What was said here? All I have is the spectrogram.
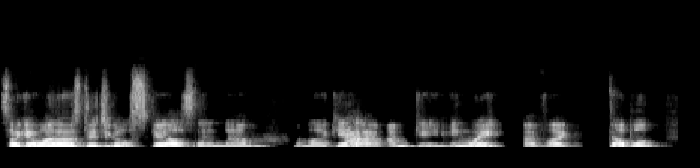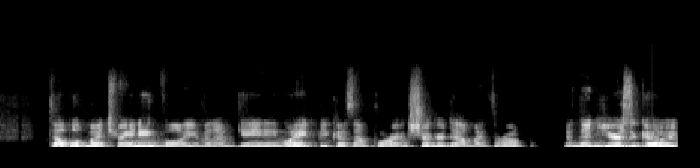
So I get one of those digital scales and um, I'm like, yeah, I'm gaining weight. I've like doubled doubled my training volume and I'm gaining weight because I'm pouring sugar down my throat. And then years ago,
